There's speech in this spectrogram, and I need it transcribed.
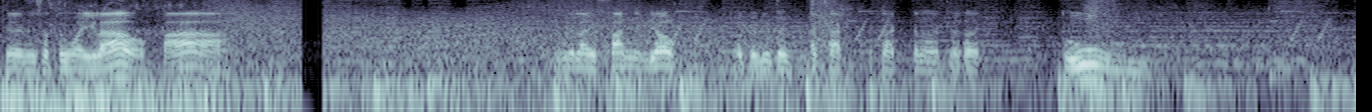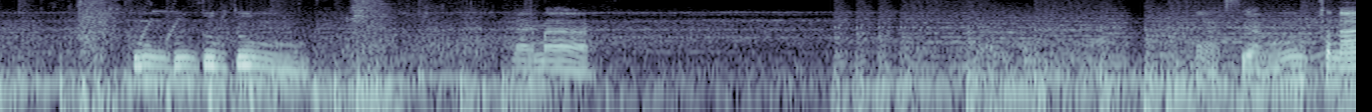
แค่มีศัตรูมาอีกแล้วป้าไม่มีอะไรฟันอย่างเดียวก็ก็ก็อักขักอักขักกระดักกระดัก ตุ้มตุ้มตุ้มตุ้มตุ้มง่ายมากเสียงชนะ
